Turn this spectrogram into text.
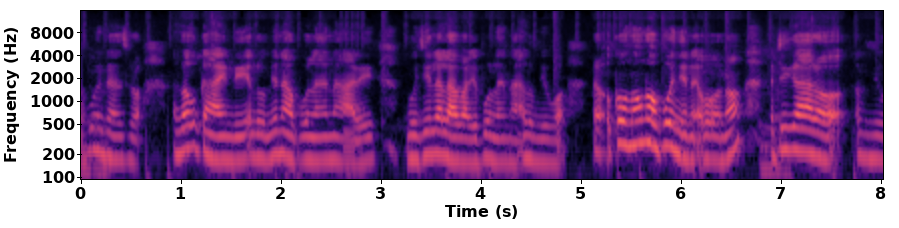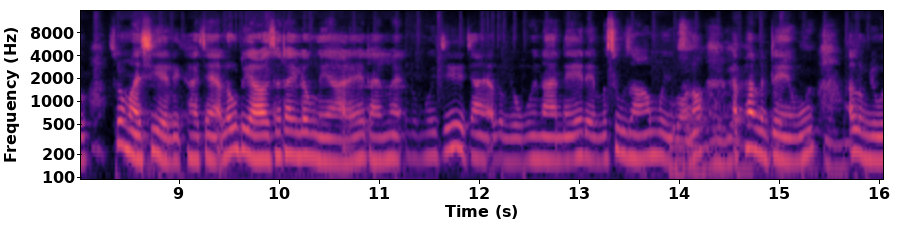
အပွင့်တက်ဆိုတော့အလောက်ကိုင်းလေးအဲ့လိုမျက်နှာပွင့်လန်းတာတွေငွေကြေးလက်လာပါတွေပွင့်လန်းတာအဲ့လိုမျိုးပေါ့အဲ့တော့အကုန်လုံးတော့ပွင့်နေတယ်ပေါ့နော်အတိကတော့အဲ့လိုမျိုးဆိုတော့မှရှိရလေခါကျရင်အလုပ်တွေကတော့ဇက်တိုက်လုပ်နေရတယ်ဒါပေမဲ့အဲ့လိုငွေကြေးတွေကျရင်အဲ့လိုမျိုးဝင်တာနဲတယ်မစုဆောင်းမှုပေါ့နော်အဖက်မတင်ဘူးအဲ့လိုမျိုး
